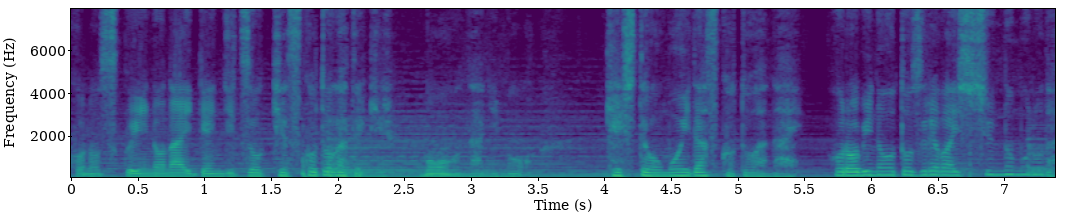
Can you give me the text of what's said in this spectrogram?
この救いのない現実を消すことができる。もう何も決して思い出すことはない。滅びの訪れは一瞬のものだ。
